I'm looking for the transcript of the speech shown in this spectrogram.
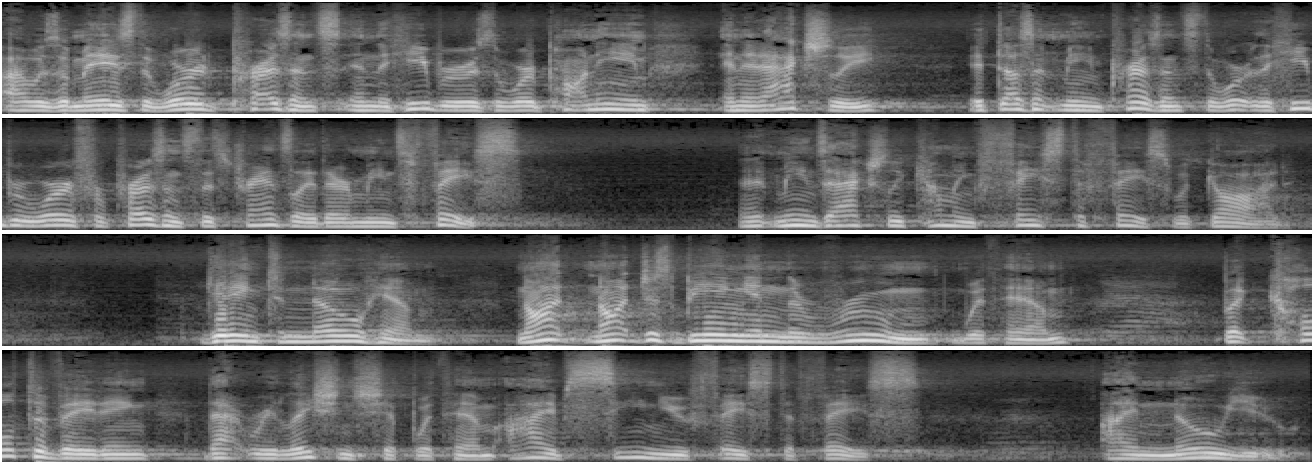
i was amazed. The word presence in the Hebrew is the word panim, and it actually it doesn't mean presence. The, word, the Hebrew word for presence that's translated there means face. And it means actually coming face to face with God, getting to know Him. Not, not just being in the room with Him, but cultivating that relationship with Him. I've seen you face to face. I know you.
